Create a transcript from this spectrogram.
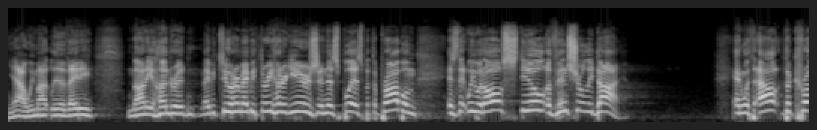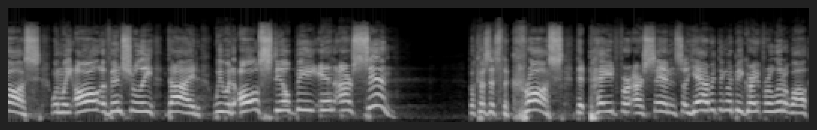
Yeah, we might live 80, 90, 100, maybe 200, maybe 300 years in this bliss, but the problem is that we would all still eventually die. And without the cross, when we all eventually died, we would all still be in our sin because it's the cross that paid for our sin. And so, yeah, everything would be great for a little while,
